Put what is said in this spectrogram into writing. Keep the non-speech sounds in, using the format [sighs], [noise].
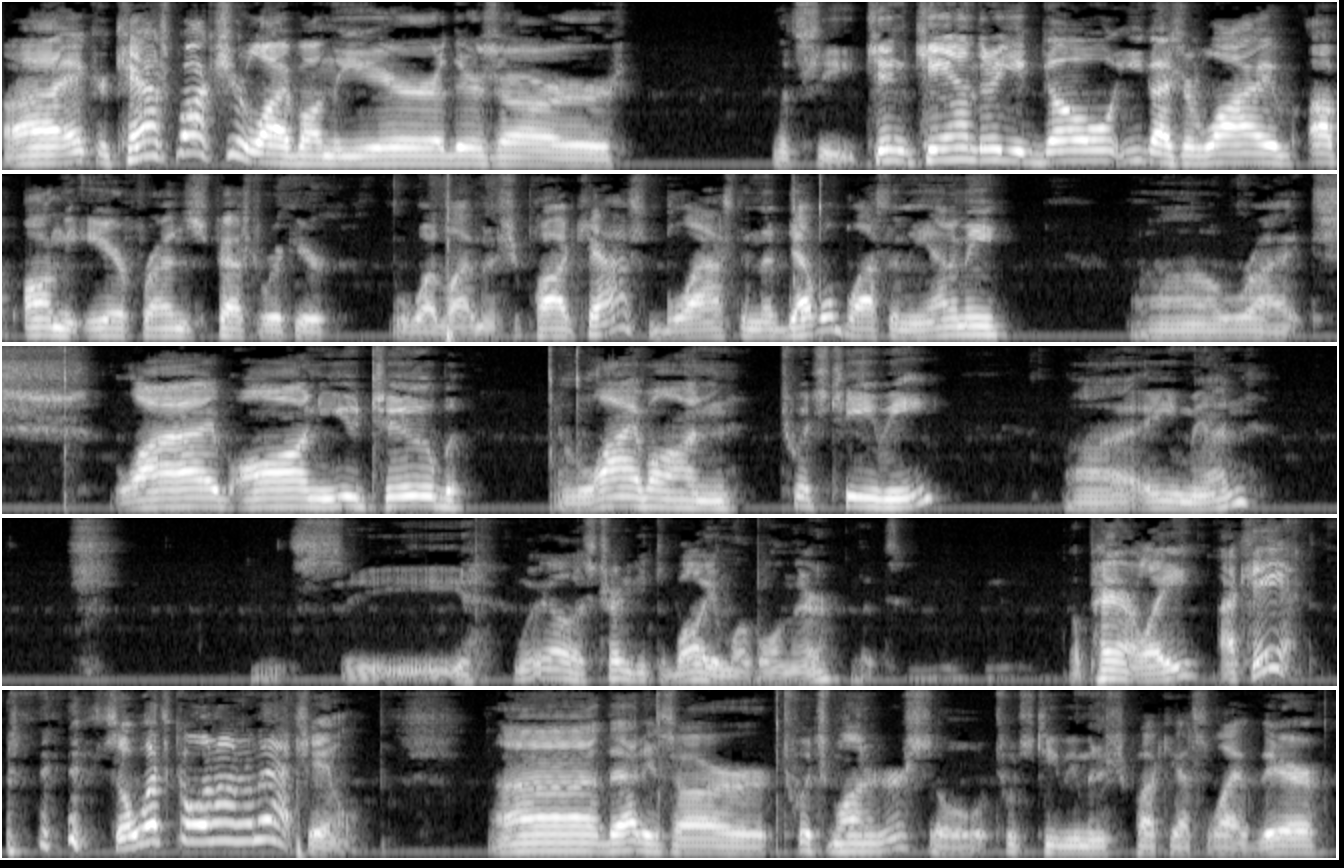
Uh, Anchor Castbox, you're live on the air. There's our, let's see, Tin Can. There you go. You guys are live up on the air, friends. Pastor Rick here. Worldwide Live Ministry Podcast. Blasting the devil, blasting the enemy. All right. Live on YouTube and live on Twitch TV. Uh, amen. Let's see. Well, let's try to get the volume up on there. But apparently, I can't. [laughs] so, what's going on on that channel? Uh, that is our Twitch monitor. So, Twitch TV Ministry Podcast live there.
